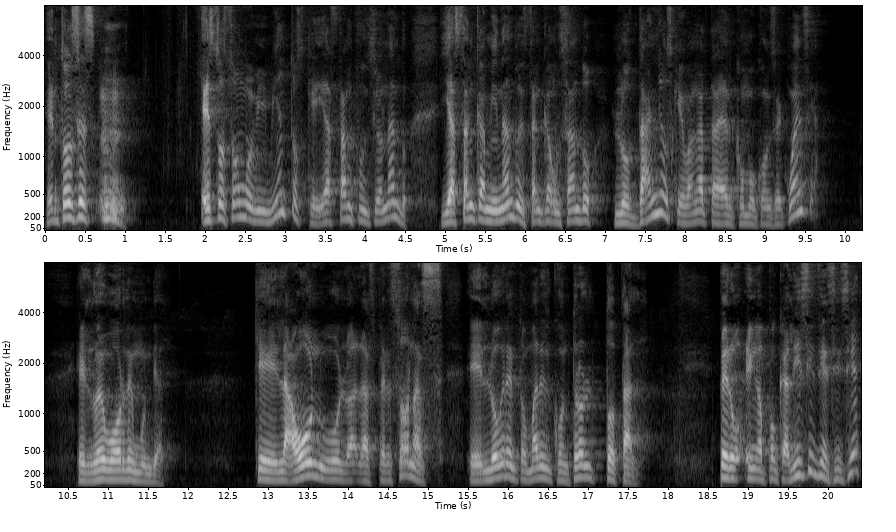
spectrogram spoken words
Entonces, estos son movimientos que ya están funcionando, ya están caminando están causando los daños que van a traer como consecuencia el nuevo orden mundial. Que la ONU o las personas eh, logren tomar el control total. Pero en Apocalipsis 17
